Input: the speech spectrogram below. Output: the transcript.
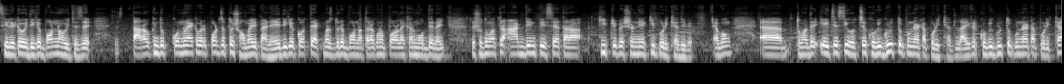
সিলেটে ওইদিকে বন্যা হইতেছে, তারাও কিন্তু কোনো একেবারে পর্যাপ্ত সময়ই পায়নি। এইদিকে গত এক মাস ধরে বন্যা, তারা কোনো পড়ালেখার মধ্যে নেই। তো শুধুমাত্র আট দিন পিছিয়ে তারা কী প্রিপারেশন নিয়ে কী পরীক্ষা দিবে? এবং তোমাদের এইচএসসি হচ্ছে খুবই গুরুত্বপূর্ণ একটা পরীক্ষা। লাইফের খুবই গুরুত্বপূর্ণ একটা পরীক্ষা।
